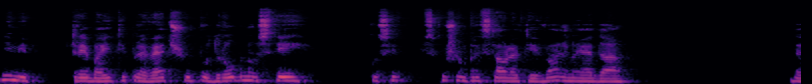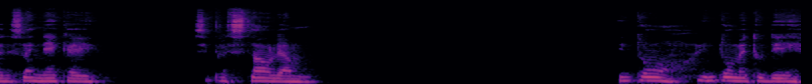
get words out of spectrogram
Ni mi treba iti preveč v podrobnosti, ko si skušam predstavljati, važno je, da, da vsaj nekaj si predstavljam. In to, in to me tudi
